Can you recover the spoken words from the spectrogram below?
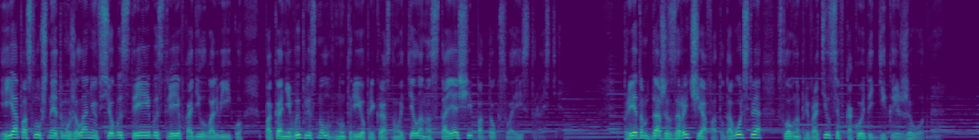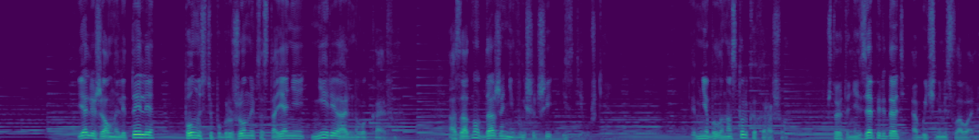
И я, послушный этому желанию, все быстрее и быстрее входил в Альвийку, пока не выплеснул внутрь ее прекрасного тела настоящий поток своей страсти. При этом даже зарычав от удовольствия, словно превратился в какое-то дикое животное. Я лежал на летеле, полностью погруженный в состояние нереального кайфа, а заодно даже не вышедший из девушки. И мне было настолько хорошо, что это нельзя передать обычными словами.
